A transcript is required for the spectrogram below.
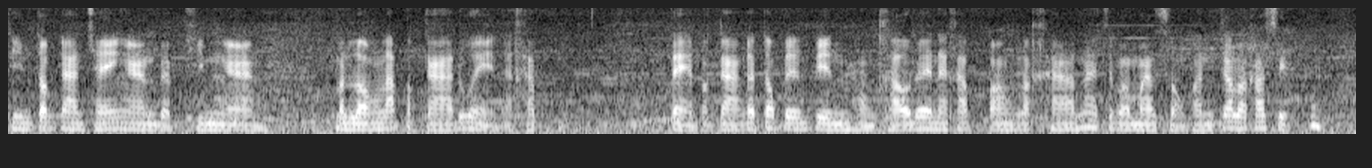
พิมพ์ต้องการใช้งานแบบพิมพ์งาน มันรองรับปากกาด้วยนะครับ แต่ปากกาก็ต้องเป็นเป็นของเขาด้วยนะครับตอนราคาน่าจะประมาณ 2,990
